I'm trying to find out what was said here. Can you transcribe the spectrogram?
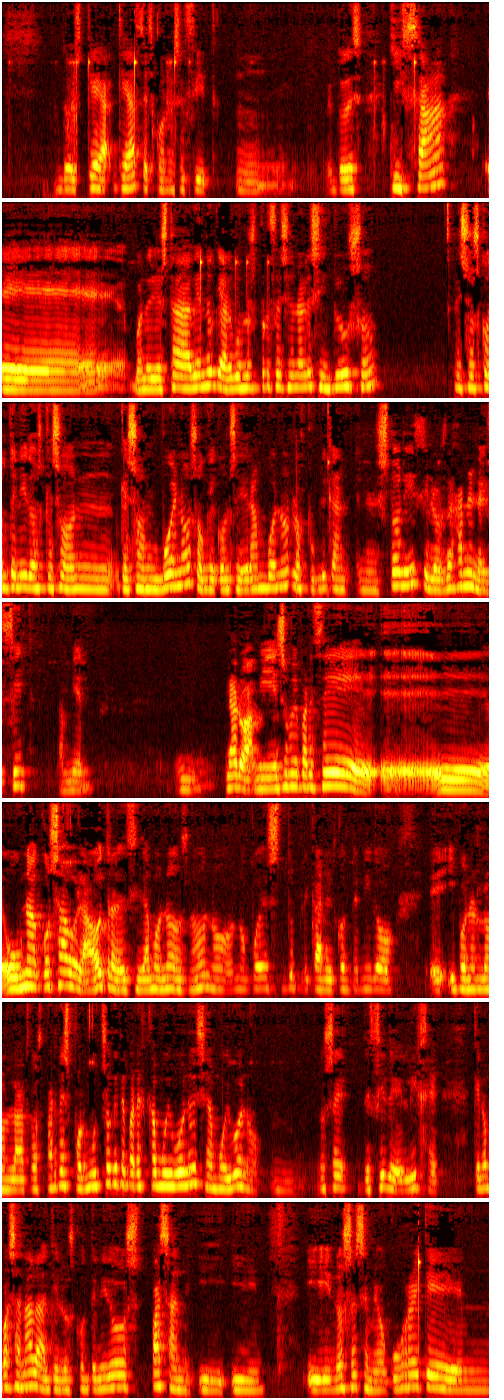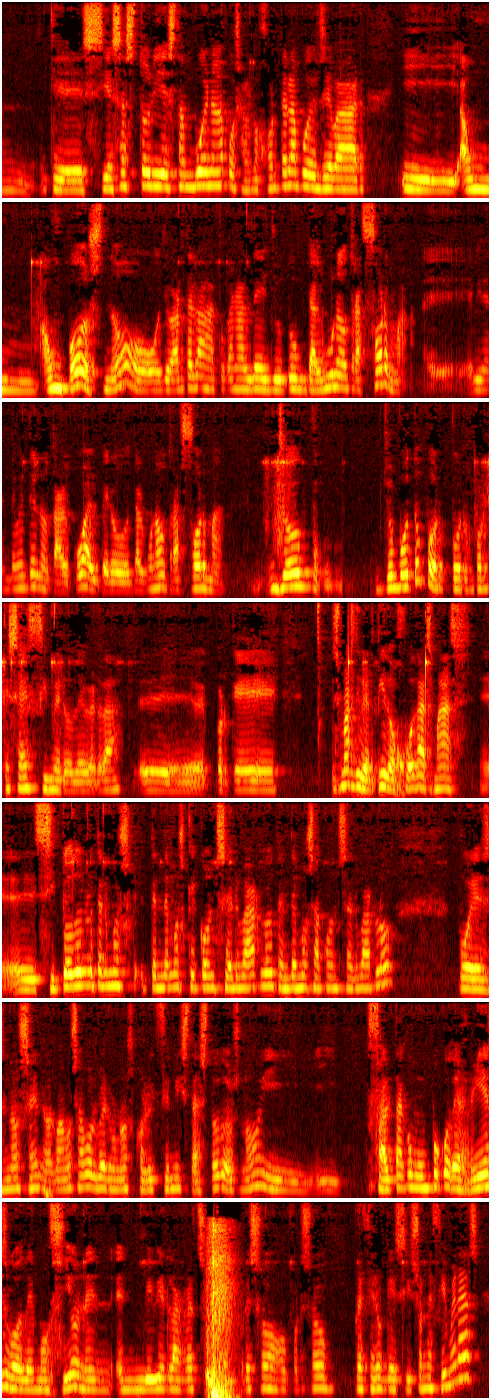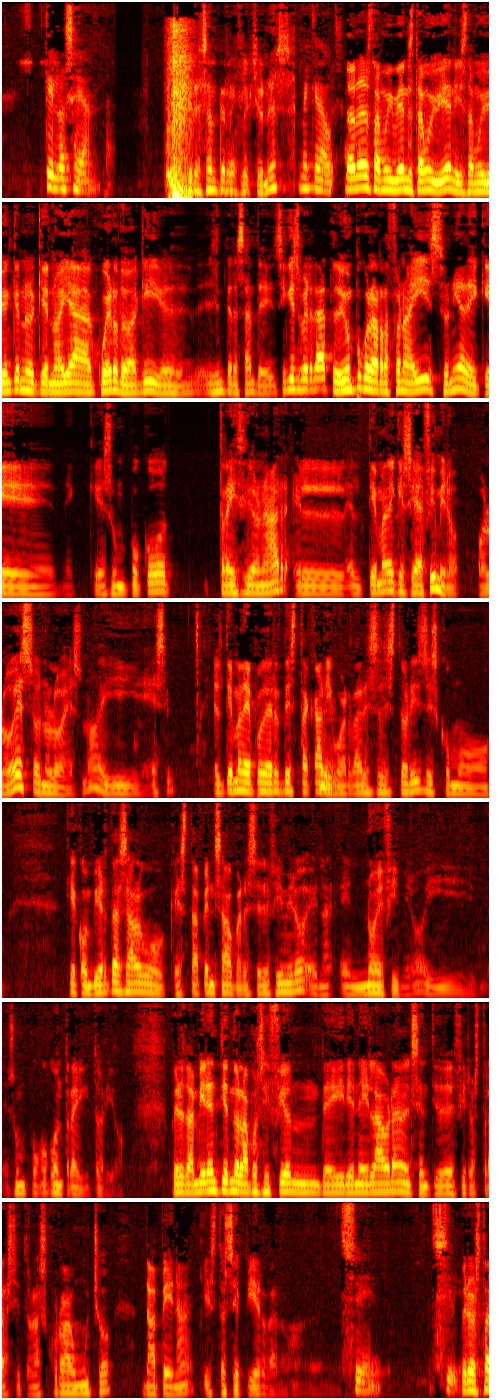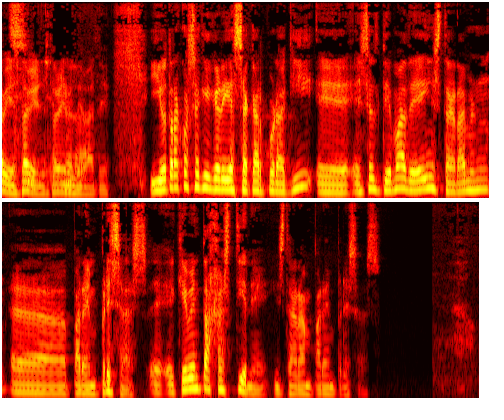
Entonces, ¿qué, haces con ese feed? Mm, entonces, quizá, eh, bueno, yo estaba viendo que algunos profesionales incluso esos contenidos que son, que son buenos o que consideran buenos los publican en Stories y los dejan en el feed también claro, a mí eso me parece eh, o una cosa o la otra, decidámonos, ¿no? No, puedes duplicar el contenido eh, y ponerlo en las dos partes, por mucho que te parezca muy bueno y sea muy bueno. Mm, no sé, decide, elige. Que no pasa nada, que los contenidos pasan y, y, no sé, se me ocurre que, mm, que, si esa story es tan buena, pues a lo mejor te la puedes llevar y a un, a un post, ¿no? O llevártela a tu canal de YouTube de alguna otra forma. Eh, evidentemente no tal cual, pero de alguna otra forma yo, yo voto por, por porque sea efímero, de verdad. Eh, porque es más divertido, juegas más. Eh, si todo lo tenemos, tendemos que conservarlo, tendemos a conservarlo, pues no sé, nos vamos a volver unos coleccionistas todos, ¿no? Y, falta como un poco de riesgo, de emoción en, en vivir la red social. Por eso, por eso prefiero que si son efímeras, que lo sean. Interesantes reflexiones. Me he quedado. No, no, está muy bien, está muy bien. Y está muy bien que no, que no haya acuerdo aquí. Es interesante. Sí que es verdad, te doy un poco la razón ahí, Sonia, de que, que es un poco traicionar el, el, tema de que sea efímero. O lo es o no lo es, ¿no? Y ese, el tema de poder destacar y guardar esas stories es como que conviertas algo que está pensado para ser efímero en, en no efímero. Y es un poco contradictorio. Pero también entiendo la posición de Irene y Laura en el sentido de decir, ostras, si te lo has currado mucho, da pena que esto se pierda, ¿no? Sí. Sí, Pero está bien, está bien, está bien el debate. Y otra cosa que quería sacar por aquí eh, es el tema de Instagram eh, para empresas. Eh, ¿Qué ventajas tiene Instagram para empresas?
